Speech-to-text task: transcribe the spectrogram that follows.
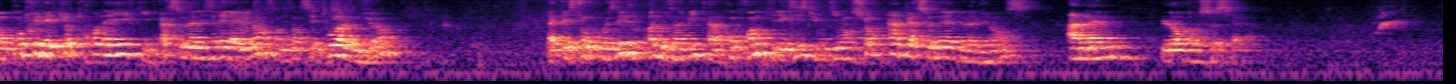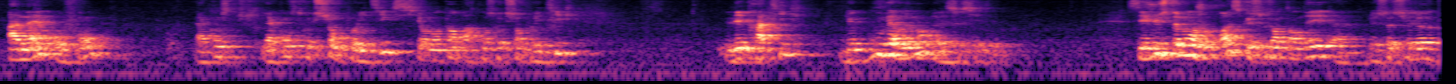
Donc contre une lecture trop naïve qui personnaliserait la violence en disant c'est toi le violent, la question posée, je crois, nous invite à comprendre qu'il existe une dimension impersonnelle de la violence, à même l'ordre social. À même, au fond, la, construction politique, si on entend par construction politique les pratiques de gouvernement de la société. C'est justement, je crois, ce que sous-entendait euh, le sociologue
